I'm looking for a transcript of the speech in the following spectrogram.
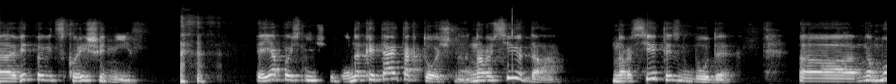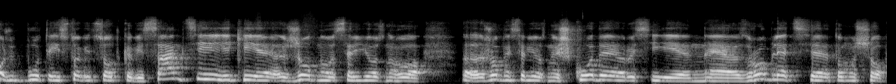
е, відповідь скоріше ні. Я поясню, чому. На Китай так точно, на Росію. Да. На Росію тиск буде. Е, ну, можуть бути і 100% санкції, які жодного серйозного, е, жодної серйозної шкоди Росії не зроблять, е, тому що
